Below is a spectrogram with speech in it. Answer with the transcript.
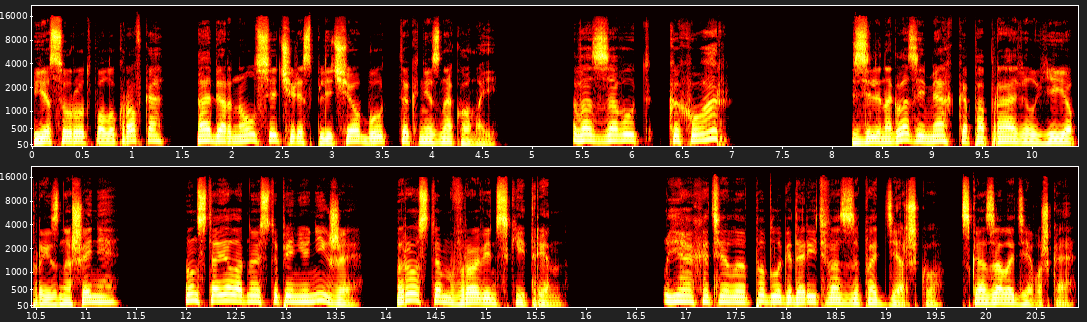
Ясурут-полукровка обернулся через плечо, будто к незнакомой. «Вас зовут Кахуар?» Зеленоглазый мягко поправил ее произношение. Он стоял одной ступенью ниже, ростом вровень с Китрин. «Я хотела поблагодарить вас за поддержку», — сказала девушка.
